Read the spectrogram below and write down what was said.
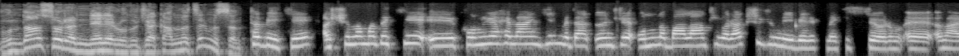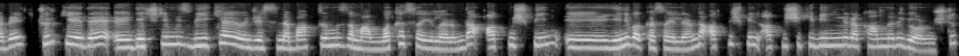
Bundan sonra neler olacak anlatır mısın? Tabii ki. Aşılamadaki e, konuya hemen girmeden önce onunla bağlantı olarak şu cümleyi belirtmek istiyorum e, Ömer Bey. Türkiye'de e, geçtiğimiz bir iki ay öncesinde baktığımız zaman vaka sayılarında 60 bin e, yeni vaka sayılarında 60 bin 62 binli rakamları görmüştük.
